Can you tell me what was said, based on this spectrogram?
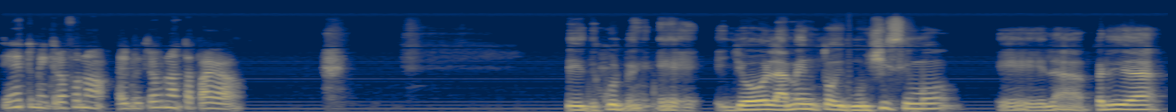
Tienes tu micrófono, el micrófono está apagado. disculpen, eh, yo lamento y muchísimo eh, la pérdida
